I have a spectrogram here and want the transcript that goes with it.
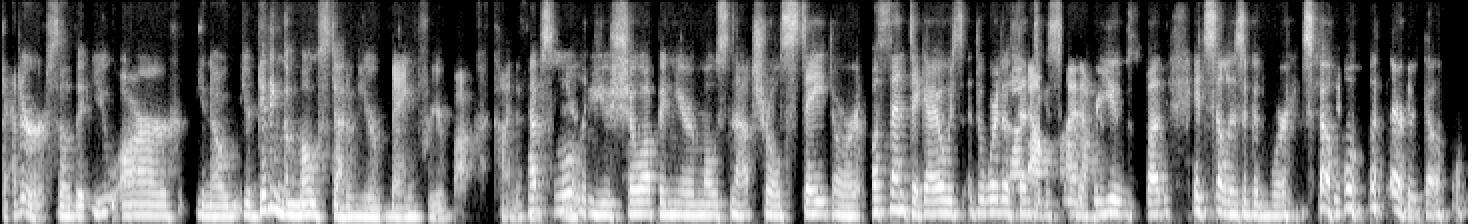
better so that you are, you know, you're getting the most out of your bang for your buck kind of thing. Absolutely. You show up in your most natural state or authentic. I always, the word authentic know, is never used, but it still is a good word. So yeah. there we go.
